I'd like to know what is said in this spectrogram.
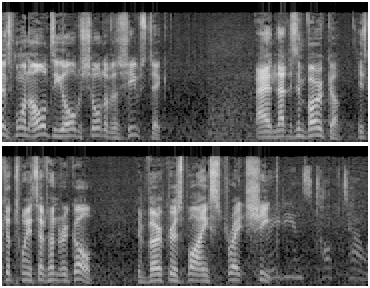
is one ulti orb short of a Sheepstick. And that is Invoker. He's got 2700 gold. Invoker is buying straight sheep. Top tower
